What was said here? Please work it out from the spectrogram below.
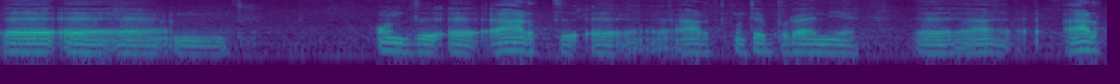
eh, eh, eh, onde a arte, a arte contemporânea, a arte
